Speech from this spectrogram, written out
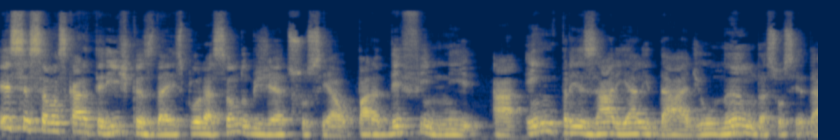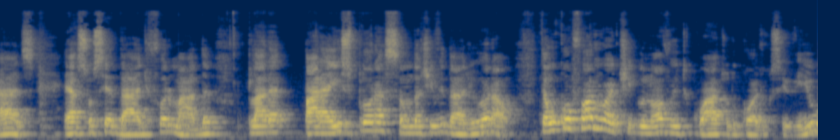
Essas são as características da exploração do objeto social para definir a empresarialidade ou não das sociedades, é a sociedade formada para, para a exploração da atividade rural. Então, conforme o artigo 984 do Código Civil,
